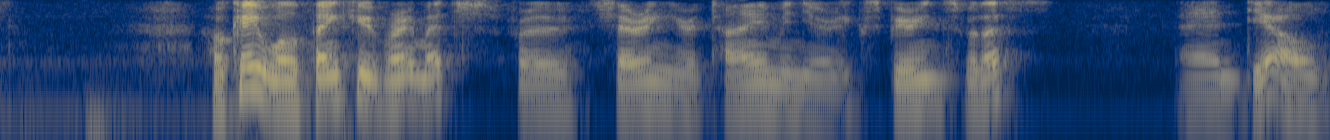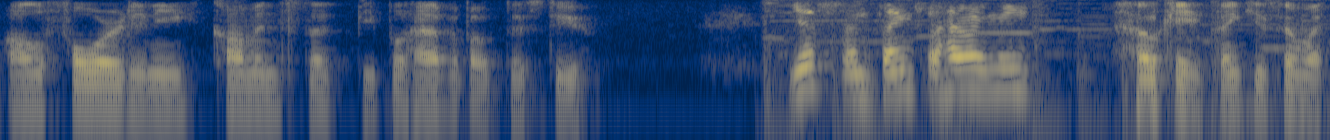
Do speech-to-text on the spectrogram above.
Okay, well, thank you very much for sharing your time and your experience with us. And yeah, I'll, I'll forward any comments that people have about this to you. Yes, and thanks for having me. Okay, thank you so much.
